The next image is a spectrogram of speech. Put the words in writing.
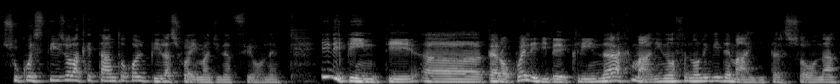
su quest'isola che tanto colpì la sua immaginazione. I dipinti, eh, però, quelli di Böcklin, Rachmaninoff non li vide mai di persona,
